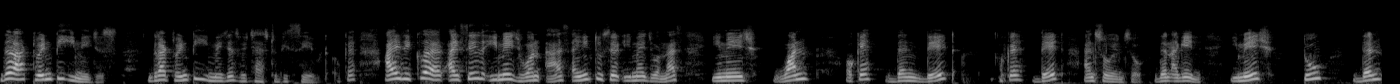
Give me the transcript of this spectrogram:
There are 20 images. There are 20 images which has to be saved okay? I require i save the image one as i need to save image one as image one okay? Then date okay? Date and so and so. Then again image two then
